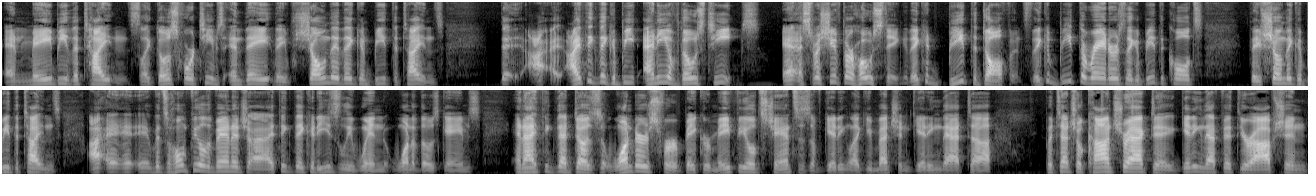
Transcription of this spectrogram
and maybe the Titans. Like those four teams, and they they've shown that they can beat the Titans. I, I think they could beat any of those teams, especially if they're hosting. They could beat the Dolphins. They could beat the Raiders. They could beat the Colts. They've shown they could beat the Titans. I, if it's a home field advantage, I think they could easily win one of those games. And I think that does wonders for Baker Mayfield's chances of getting, like you mentioned, getting that uh, potential contract, uh, getting that fifth year option.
